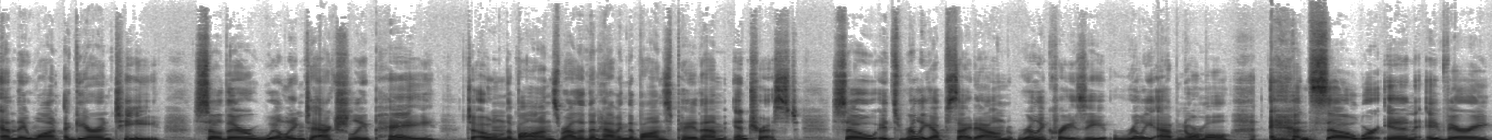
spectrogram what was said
and they want a guarantee. So they're willing to actually pay to own the bonds rather than having the bonds pay them interest. So it's really upside down, really crazy, really abnormal. And so we're in a very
